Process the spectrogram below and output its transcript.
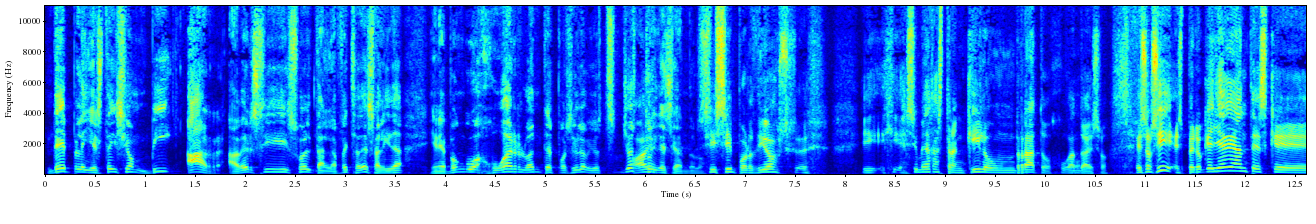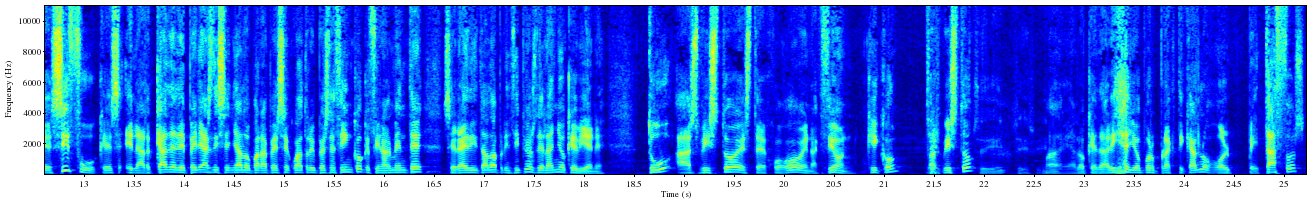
de PlayStation VR. A ver si sueltan la fecha de salida y me pongo a jugar lo antes posible. Yo, estoy deseándolo. Sí, sí, por Dios. Y, y, así me dejas tranquilo un rato jugando a eso. Eso sí, espero que llegue antes que Sifu, que es el arcade de peleas diseñado para PS4 y PS5, que finalmente será editado a principios del año que viene. Tú has visto este juego en acción, Kiko. ¿Lo has visto? Sí, sí, sí. lo que daría yo por practicar los golpetazos,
